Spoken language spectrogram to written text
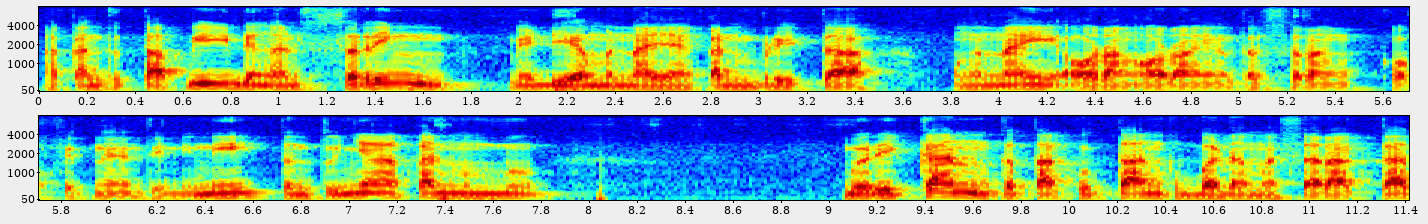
Akan tetapi dengan sering media menayangkan berita mengenai orang-orang yang terserang COVID-19 ini tentunya akan memberikan ketakutan kepada masyarakat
